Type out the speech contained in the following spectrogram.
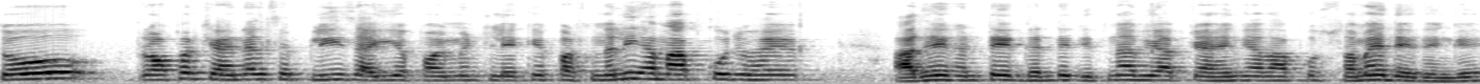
तो प्रॉपर चैनल से प्लीज़ आइए अपॉइंटमेंट लेके। पर्सनली हम आपको जो है आधे घंटे, एक घंटे जितना भी आप चाहेंगे हम आपको समय दे देंगे।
